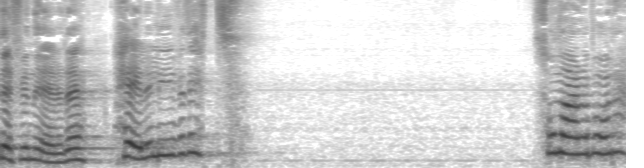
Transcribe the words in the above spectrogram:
definerer det hele livet ditt. Sånn er det bare.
